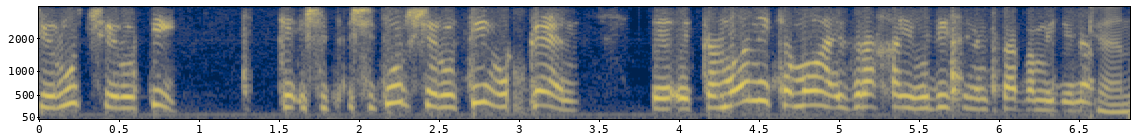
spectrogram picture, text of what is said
שירות שירותי. שיטור שירותי הוגן. אה, אה, כמוני כמו האזרח היהודי שנמצא במדינה. כן,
